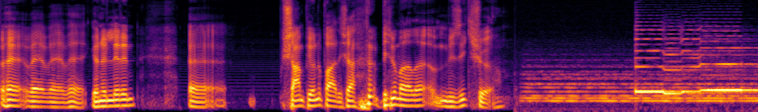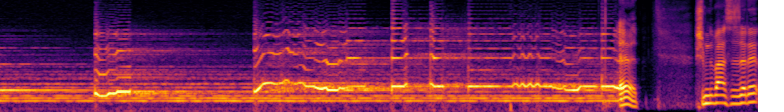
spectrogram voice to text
ve ve ve ve gönüllerin e, şampiyonu padişah bir numaralı müzik şu. Şimdi ben sizlere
